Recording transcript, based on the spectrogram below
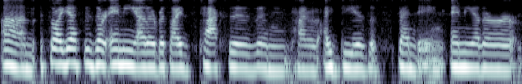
Um, so I guess is there any other besides taxes and kind of ideas of spending? Any other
